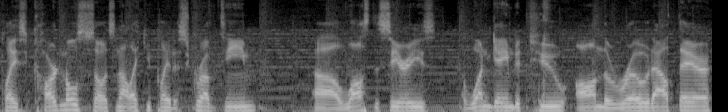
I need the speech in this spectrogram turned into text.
place Cardinals, so it's not like you played a scrub team. Uh, lost the series, one game to two on the road out there.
